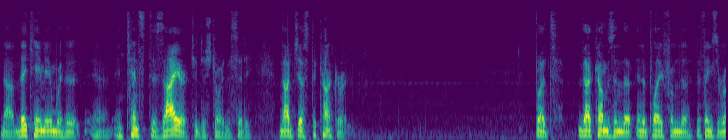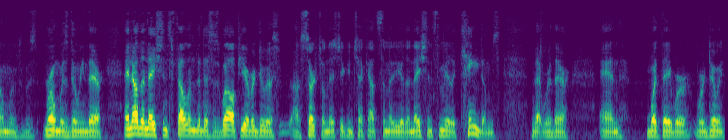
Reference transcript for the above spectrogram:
Now, they came in with an intense desire to destroy the city, not just to conquer it. But that comes into, into play from the, the things that Rome was, was, Rome was doing there. And other nations fell into this as well. If you ever do a, a, search on this, you can check out some of the other nations, some of the kingdoms that were there and what they were, were doing.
